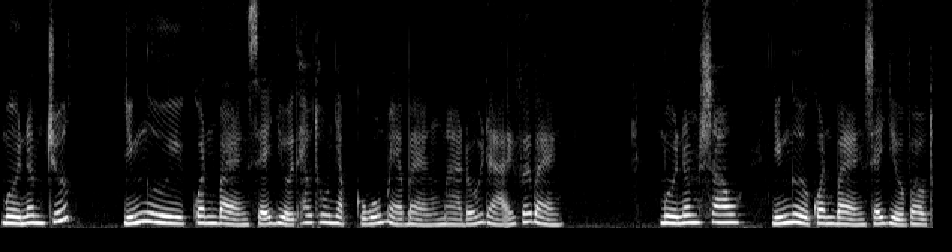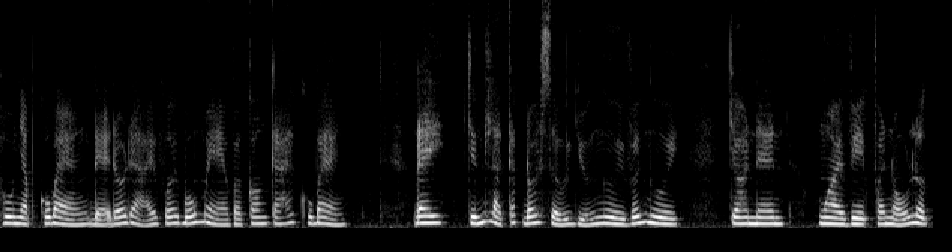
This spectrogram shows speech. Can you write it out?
10 năm trước, những người quanh bạn sẽ dựa theo thu nhập của bố mẹ bạn mà đối đãi với bạn. 10 năm sau những người quanh bạn sẽ dựa vào thu nhập của bạn để đối đãi với bố mẹ và con cái của bạn. Đây chính là cách đối xử giữa người với người cho nên ngoài việc phải nỗ lực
